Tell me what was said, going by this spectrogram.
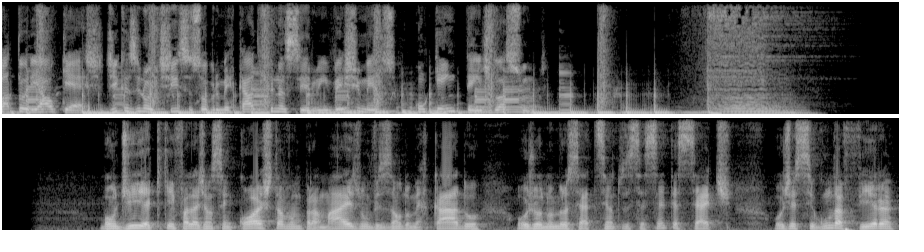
Fatorial Cash, dicas e notícias sobre o mercado financeiro e investimentos com quem entende do assunto. Bom dia, aqui quem fala é Jansen Costa. Vamos para mais um Visão do Mercado. Hoje é o número 767. Hoje é segunda-feira,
